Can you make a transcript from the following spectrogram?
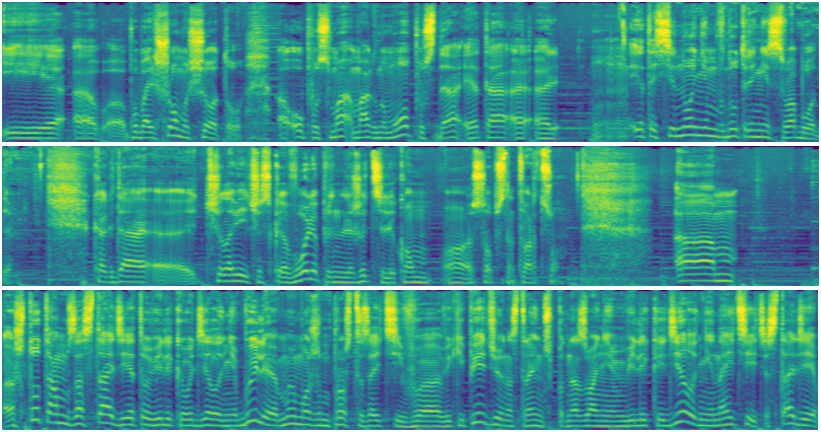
И э, по большому счету опус магнум опус, да, это э, э, это синоним внутренней свободы когда э, человеческая воля принадлежит целиком, э, собственно, Творцу. Эм, что там за стадии этого великого дела не были, мы можем просто зайти в э, Википедию на страницу под названием «Великое дело», не найти эти стадии.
